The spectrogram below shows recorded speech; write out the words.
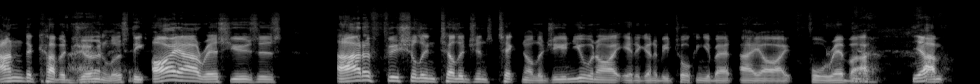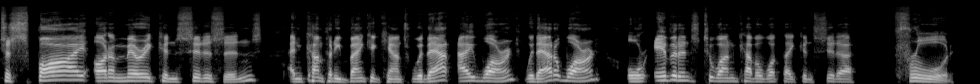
undercover journalist, the IRS uses artificial intelligence technology, and you and I, Ed, are going to be talking about AI forever, yeah. Yep. Um, to spy on American citizens and company bank accounts without a warrant, without a warrant, or evidence to uncover what they consider fraud.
